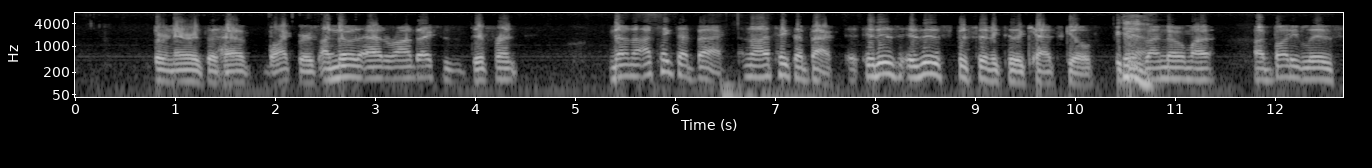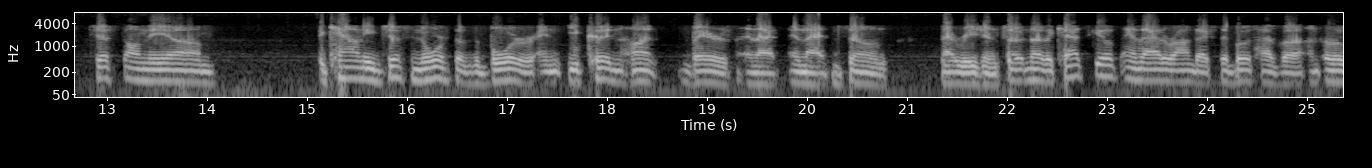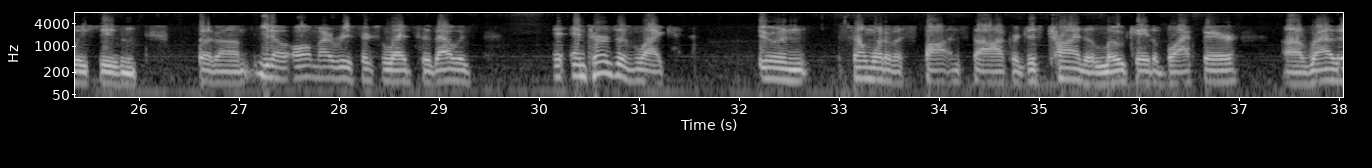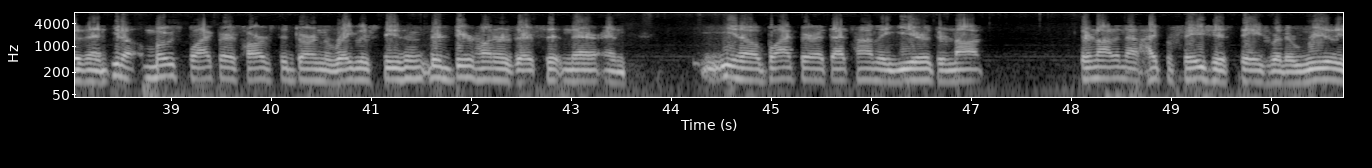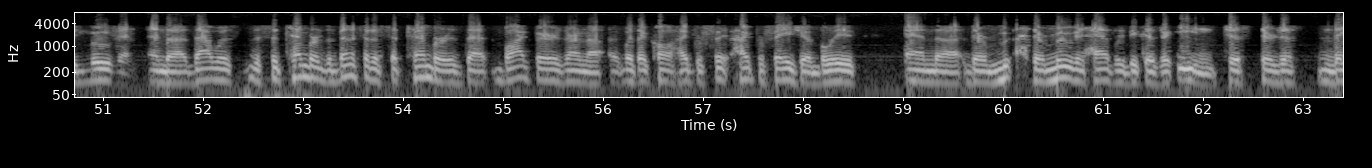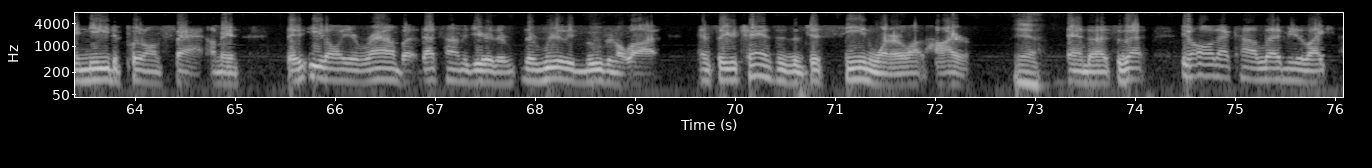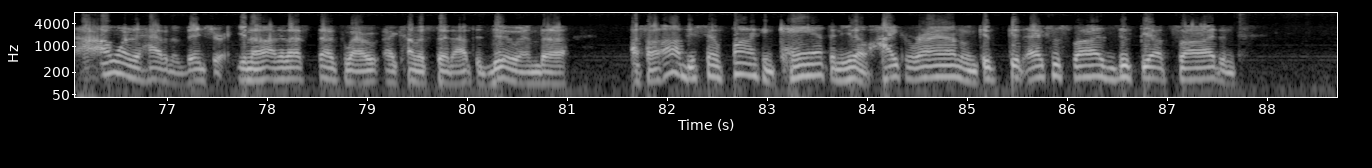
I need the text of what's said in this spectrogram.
certain areas that have black bears. I know the Adirondacks is different. No, no, I take that back. No, I take that back. It, it is it is specific to the Catskills because Yeah. I know my my buddy lives just on the um, the county just north of the border, and you couldn't hunt bears in that in that zone, that region. So no, the Catskills and the Adirondacks they both have uh, an early season, but um, you know, all my research led to that was in, in terms of like doing somewhat of a spot and stock or just trying to locate a black bear. Uh, rather than, you know, most black bears harvested during the regular season, they're deer hunters. They're sitting there and, you know, black bear at that time of the year, they're not, they're not in that hyperphagia stage where they're really moving. And, uh, that was the September, the benefit of September is that black bears are in the, what they call hyperph- hyperphagia, I believe. And, uh, they're, they're moving heavily because they're eating just, they're just, they need to put on fat. I mean, they eat all year round, but that time of year they're they're really moving a lot, and so your chances of just seeing one are a lot higher. Yeah. And uh, so that you know all that kind of led me to like I, I wanted to have an adventure. You know, I mean that's that's what I, I kind of set out to do, and uh, I thought oh it'd be so fun. I can camp and you know hike around and get get exercise and just be outside and.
